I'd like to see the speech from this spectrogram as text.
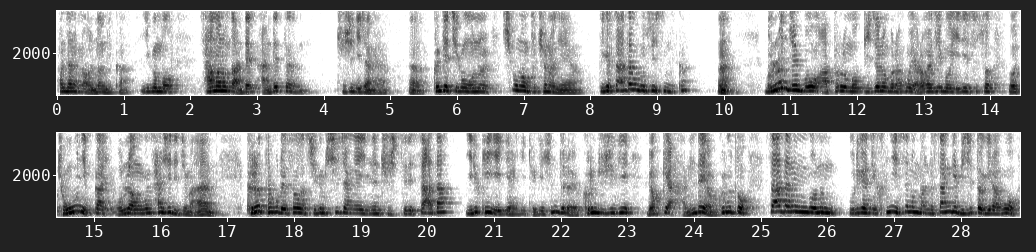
환산하면 얼마입니까? 이거 뭐 4만 원도 안, 됐, 안 됐던 주식이잖아요. 어, 근데 지금 오늘 15만 9천 원이에요. 이게 싸다고 볼 수 있습니까? 어. 물론 이제 뭐 앞으로 뭐 비전업을 하고 여러 가지 뭐 일이 있어서 뭐 좋으니까 올라온 건 사실이지만 그렇다고 그래서 지금 시장에 있는 주식들이 싸다? 이렇게 얘기하기 되게 힘들어요. 그런 주식이 몇 개 안 돼요. 그리고 또 싸다는 거는 우리가 이제 흔히 쓰는 말로 싼 게 비지떡이라고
